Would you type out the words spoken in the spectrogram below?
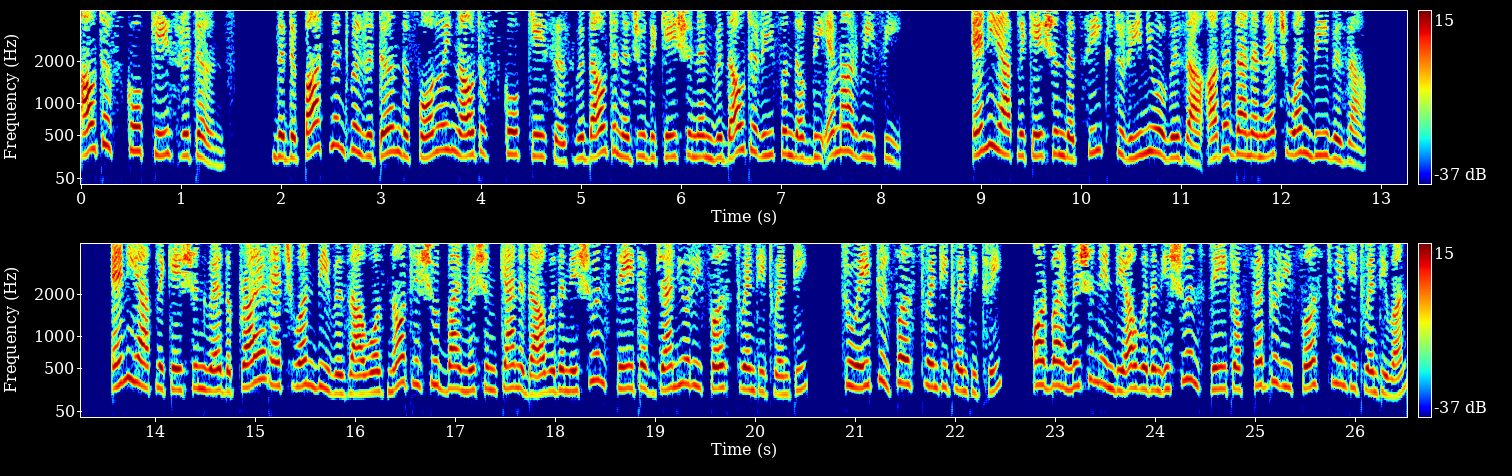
Out of scope case returns. The department will return the following out of scope cases without an adjudication and without a refund of the MRV fee. Any application that seeks to renew a visa other than an H-1B visa. Any application where the prior H-1B visa was not issued by Mission Canada with an issuance date of January 1, 2020, through April 1, 2023, or by Mission India with an issuance date of February 1, 2021,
